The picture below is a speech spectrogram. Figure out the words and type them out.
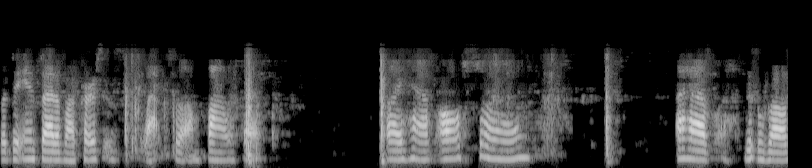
but the inside of my purse is black, so I'm fine with that. I have also. I have this one's all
